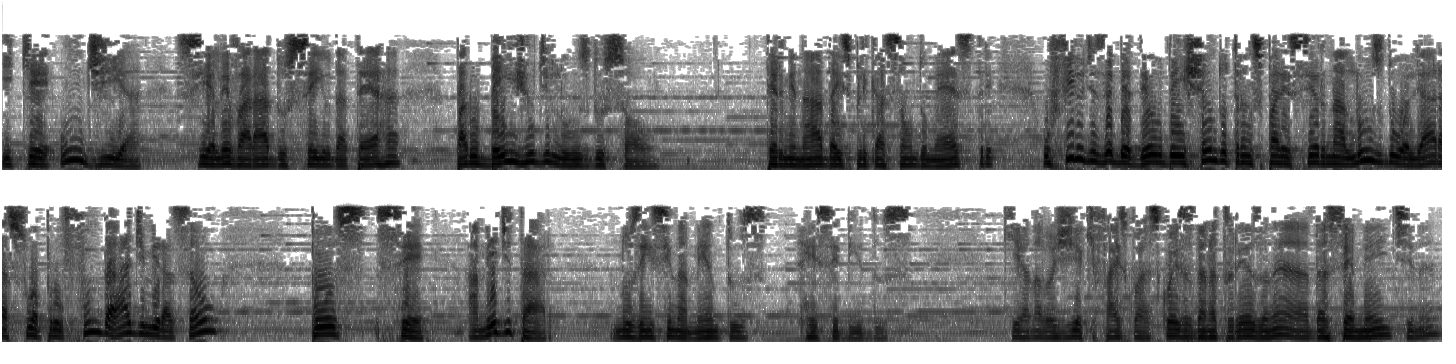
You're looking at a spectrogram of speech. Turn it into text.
e que um dia se elevará do seio da terra para o beijo de luz do sol. Terminada a explicação do Mestre, o filho de Zebedeu, deixando transparecer na luz do olhar a sua profunda admiração, pôs-se a meditar nos ensinamentos recebidos. Que analogia que faz com as coisas da natureza, né? Da semente, né?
